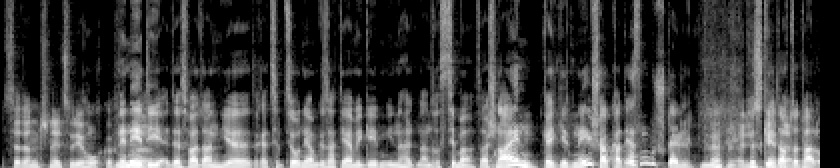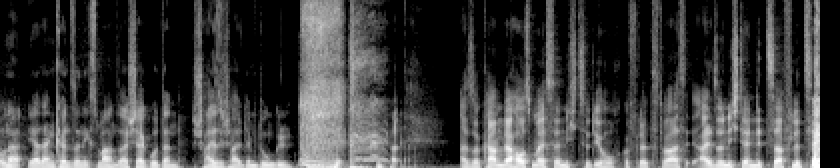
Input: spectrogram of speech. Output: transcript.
Ist ja dann schnell zu dir Nee, hochgefahren. nee, die, das war dann hier Rezeption, die haben gesagt, ja, wir geben ihnen halt ein anderes Zimmer. Sag ich, nein, nee, ich habe gerade Essen bestellt. Ne? Ja, das das, geht geht doch total unter. Ja, dann können sie nichts machen. Sag ich, ja gut, dann scheiße ich halt im Dunkeln. Also kam der Hausmeister nicht zu dir hochgeflitzt, war es also nicht der Nizza-Flitzer.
